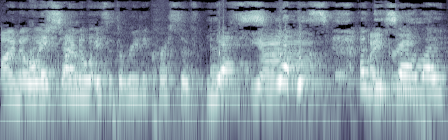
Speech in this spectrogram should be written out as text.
I know And it. I know. Is it the really cursive? Yes Yeah. yes and I they agree. sell like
